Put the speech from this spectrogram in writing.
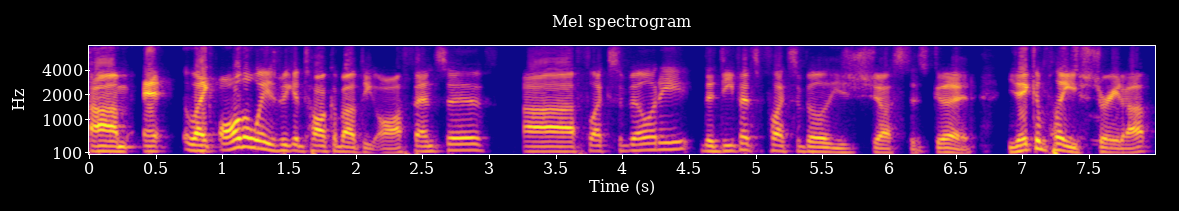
um, and like all the ways we can talk about the offensive uh flexibility, the defensive flexibility is just as good. They can play you straight up.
